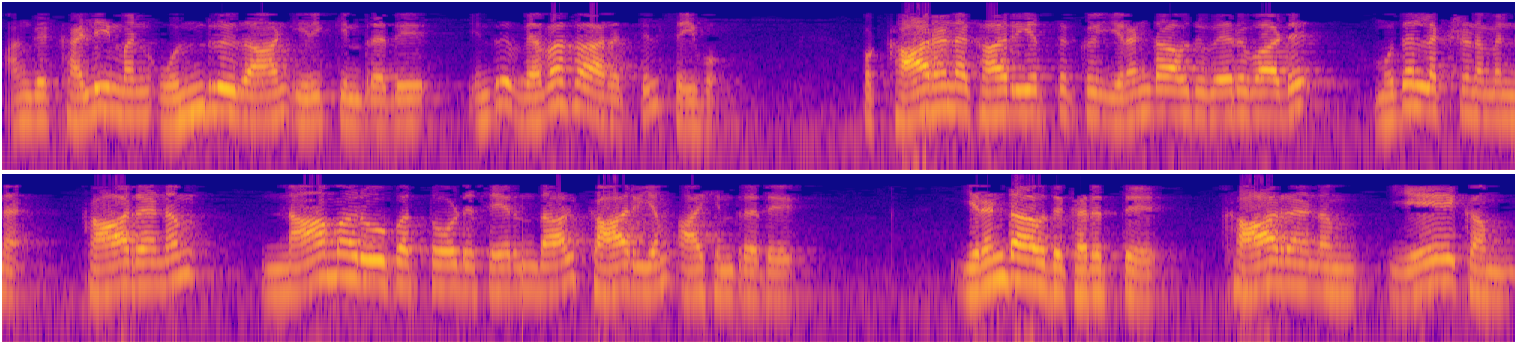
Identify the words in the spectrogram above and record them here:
அங்கு களிமண் ஒன்றுதான் இருக்கின்றது என்று விவகாரத்தில் செய்வோம். இப்ப காரண காரியத்துக்கு இரண்டாவது வேறுபாடு முதல் லட்சணம் என்ன? காரணம் நாம ரூபத்தோடு சேர்ந்தால் காரியம் ஆகின்றது. இரண்டாவது கருத்து காரணம் ஏகம்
